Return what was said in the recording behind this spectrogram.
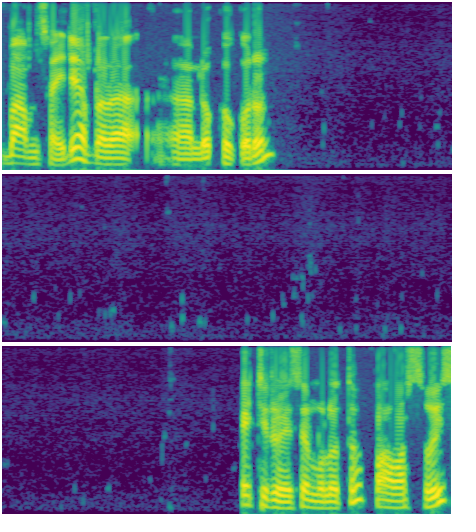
বাম সাইডে আপনারা লক্ষ্য করুন। এটি রয়েছে মূলত পাওয়ার সুইচ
